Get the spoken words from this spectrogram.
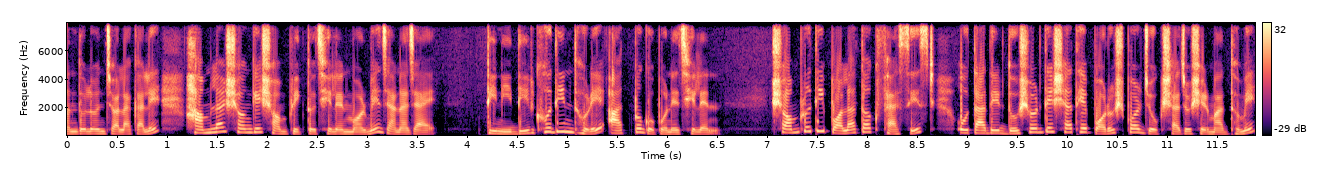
আন্দোলন চলাকালে হামলার সঙ্গে সম্পৃক্ত ছিলেন মর্মে জানা যায়। তিনি দীর্ঘদিন ধরে আত্মগোপনে ছিলেন। সম্প্রতি পলাতক ফ্যাসিস্ট ও তাদের দোসরদের সাথে পরস্পর যোগসাজসের মাধ্যমে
